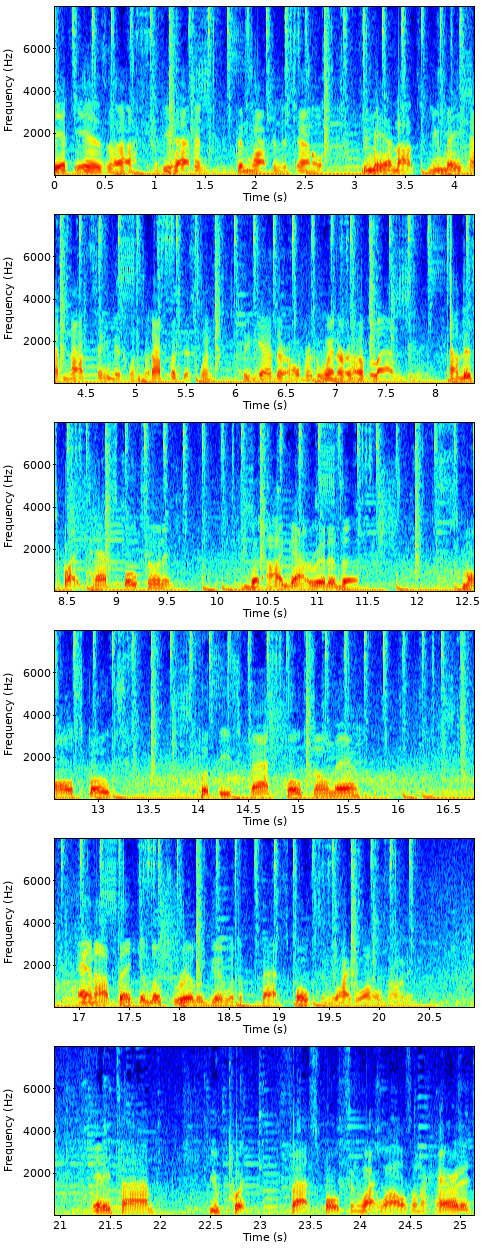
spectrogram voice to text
It is, uh, if you haven't been watching the channel, you may have not you may have not seen this one, but I put this one together over the winter of last year. Now this bike had spokes on it, but I got rid of the small spokes, put these fat spokes on there, and I think it looks really good with the fat spokes and white walls on it. Anytime you put fat spokes and white walls on a Heritage,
